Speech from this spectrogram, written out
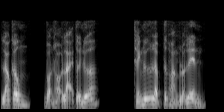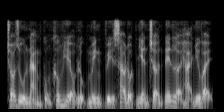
Lao công, bọn họ lại tới nữa. Thánh nữ lập tức hoảng loạn lên, cho dù nàng cũng không hiểu lục minh vì sao đột nhiên trở nên lợi hại như vậy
